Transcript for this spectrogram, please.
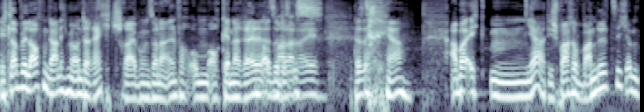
Ich glaube, wir laufen gar nicht mehr unter Rechtschreibung, sondern einfach um auch generell, also das ist, das ist, ja. Aber ich, mh, ja, die Sprache wandelt sich und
